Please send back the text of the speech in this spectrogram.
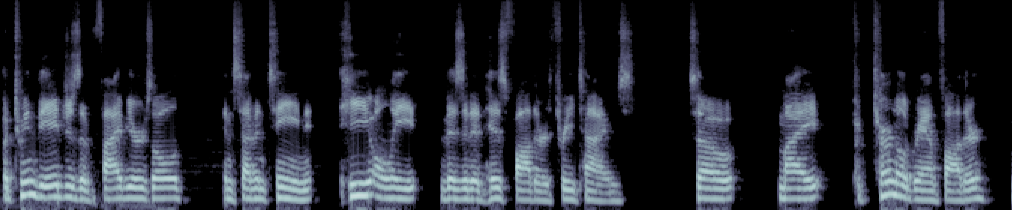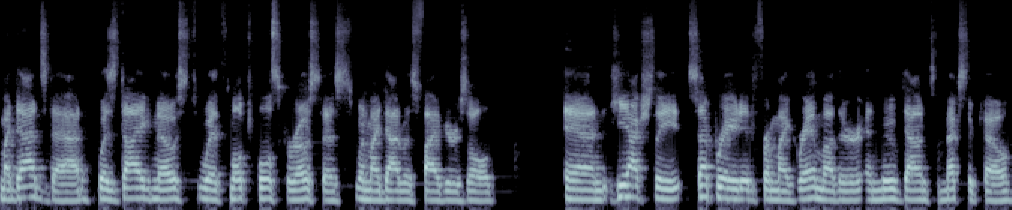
between the ages of five years old and 17, he only visited his father three times. So my paternal grandfather, my dad's dad was diagnosed with multiple sclerosis when my dad was five years old. And he actually separated from my grandmother and moved down to Mexico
